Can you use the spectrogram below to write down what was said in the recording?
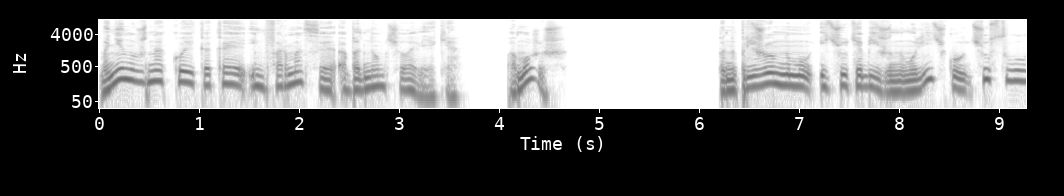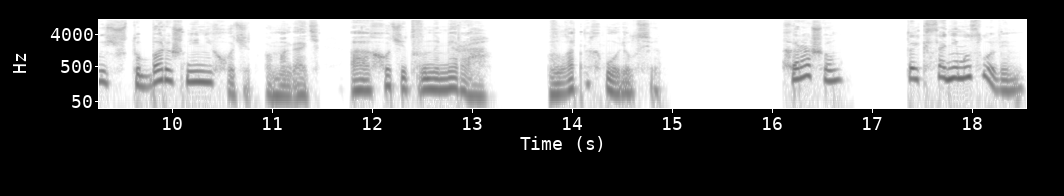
Мне нужна кое-какая информация об одном человеке. Поможешь? По напряженному и чуть обиженному личку чувствовалось, что барышня не хочет помогать, а хочет в номера. Влад нахмурился. «Хорошо, только с одним условием».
